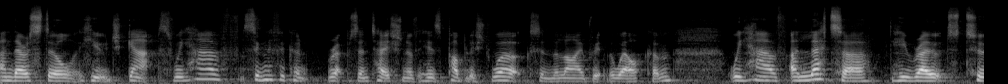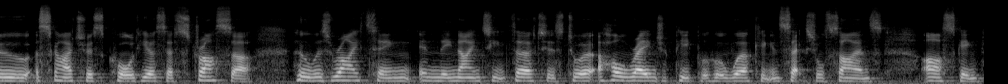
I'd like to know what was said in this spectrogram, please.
and there are still huge gaps. We have significant representation of his published works in the library at the Wellcome we have a letter he wrote to a psychiatrist called Josef Strasser, who was writing in the 1930s to a, a whole range of people who were working in sexual science, asking,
